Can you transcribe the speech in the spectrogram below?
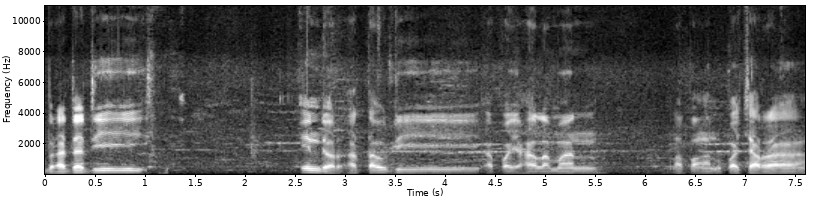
berada di indoor atau di apa ya halaman lapangan upacara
